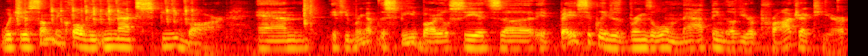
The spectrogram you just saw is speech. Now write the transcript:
which is something called the Emacs Speedbar. And if you bring up the speedbar, you'll see it's uh, it basically just brings a little mapping of your project here.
